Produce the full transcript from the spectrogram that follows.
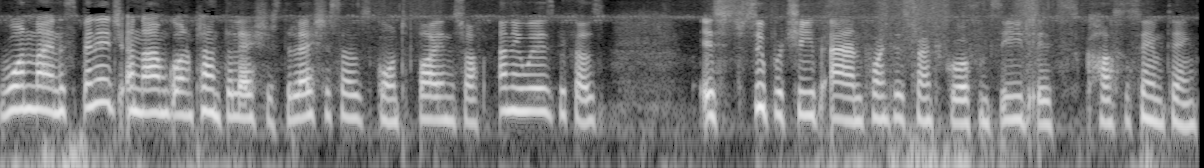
one line of spinach, and now I'm going to plant the lettuce. The lettuce I was going to buy in the shop anyways because it's super cheap and pointless trying to grow from seed. It's costs the same thing.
